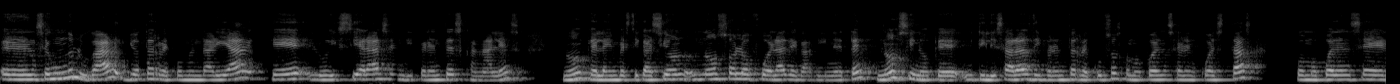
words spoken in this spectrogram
En segundo lugar, yo te recomendaría que lo hicieras en diferentes canales. ¿no? Que la investigación no solo fuera de gabinete, ¿no? Sino que utilizaras diferentes recursos como pueden ser encuestas, como pueden ser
